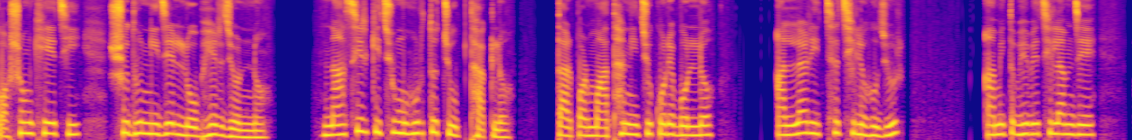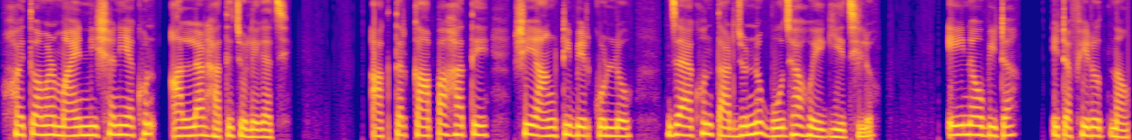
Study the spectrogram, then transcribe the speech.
কসম খেয়েছি শুধু নিজের লোভের জন্য। নাসির কিছু মুহূর্ত চুপ থাকল। তারপর মাথা নিচু করে বলল আল্লাহর ইচ্ছা ছিল, হুজুর। আমি তো ভেবেছিলাম যে হয়তো আমার মায়ের নিশানি এখন আল্লাহর হাতে চলে গেছে। আক্তার কাঁপা হাতে সেই আংটি বের করল, যা এখন তার জন্য বোঝা হয়ে গিয়েছিল। এই নাও বিটা, এটা ফেরত নাও।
